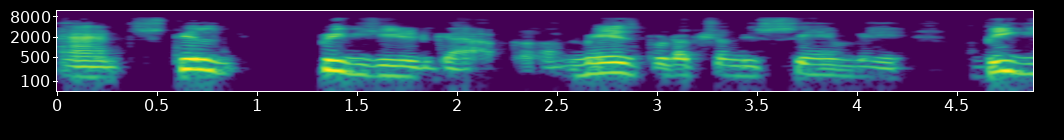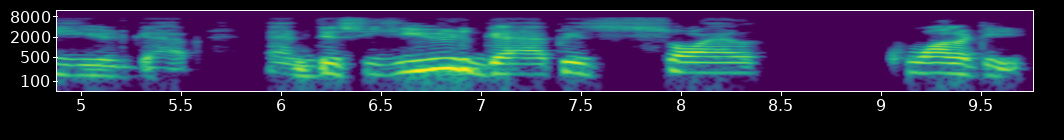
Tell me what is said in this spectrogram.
And still big yield gap. Uh, maize production the same way, big yield gap. And this yield gap is soil quality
